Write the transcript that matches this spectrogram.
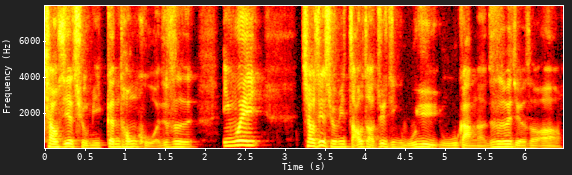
切西的球迷更痛苦，就是因为。切尔西球迷早早就已经无欲无刚了，就是会觉得说，哦，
